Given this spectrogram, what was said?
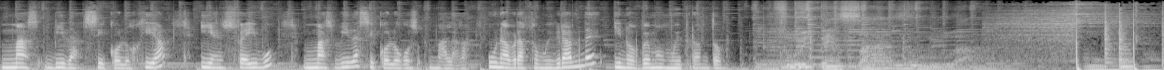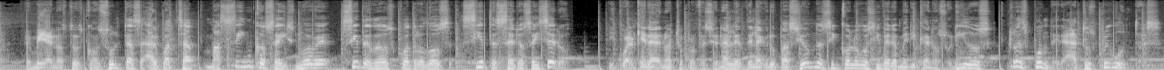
más vida psicología y en Facebook, más vida psicólogos Málaga. Un abrazo muy grande y nos vemos muy pronto. Envíanos tus consultas al WhatsApp más 569-7242-7060 y cualquiera de nuestros profesionales de la Agrupación de Psicólogos Iberoamericanos Unidos responderá a tus preguntas.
